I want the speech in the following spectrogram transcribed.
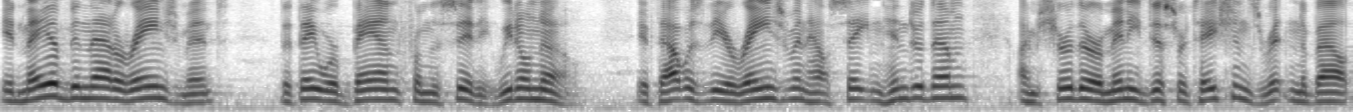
It may have been that arrangement that they were banned from the city. We don't know if that was the arrangement, how Satan hindered them. I'm sure there are many dissertations written about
